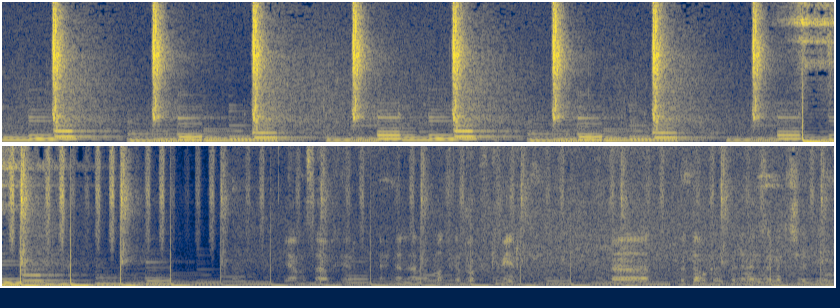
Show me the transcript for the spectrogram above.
يا مساء الخير. إحنا الآن في منطقة وقف كبير آه، قدامكم الفيلا هذه زي ما أنتم شايفين.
